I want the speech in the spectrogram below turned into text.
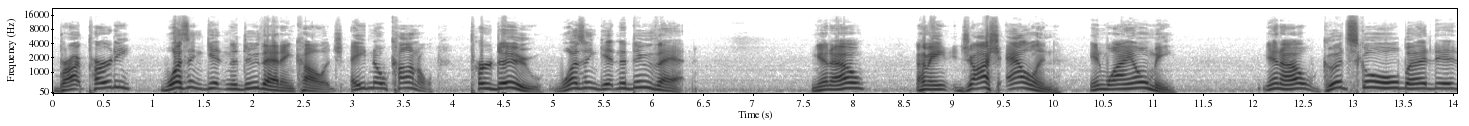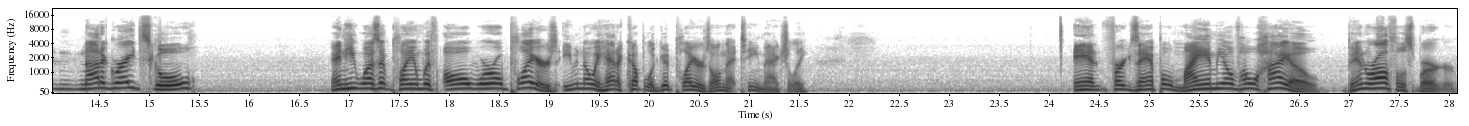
Brock Purdy wasn't getting to do that in college. Aidan O'Connell, Purdue, wasn't getting to do that. You know? I mean, Josh Allen in Wyoming, you know, good school, but not a great school. And he wasn't playing with all world players, even though he had a couple of good players on that team, actually. And for example, Miami of Ohio, Ben Roethlisberger,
